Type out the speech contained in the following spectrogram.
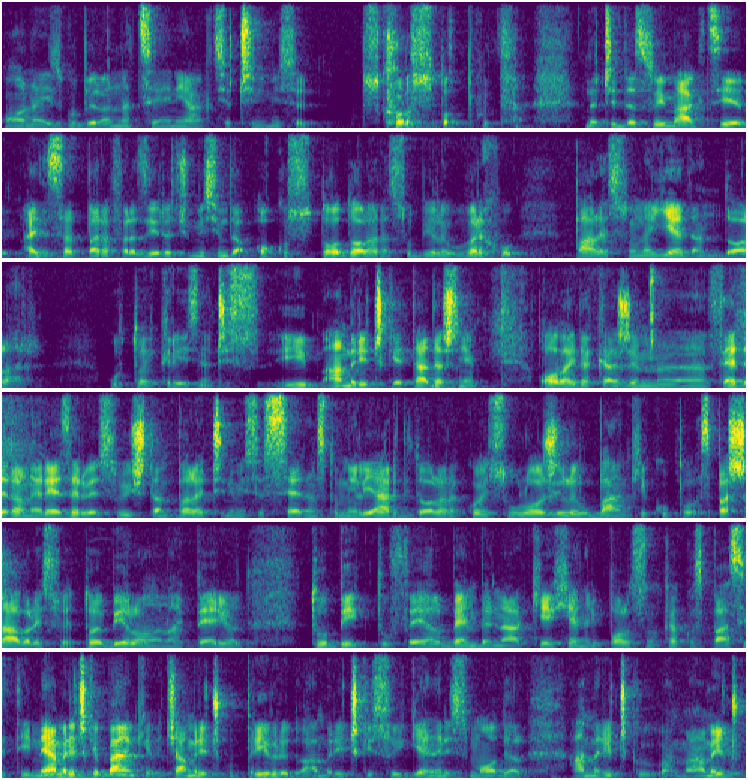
ona je izgubila na ceni akcija, čini mi se, skoro 100 puta. Znači da su im akcije, ajde sad parafrazirat ću, mislim da oko 100 dolara su bile u vrhu, pale su na 1 dolar u toj krizi. Znači i američke tadašnje, ovaj da kažem, federalne rezerve su ištampale, čini mi se 700 milijardi dolara koje su uložile u banke, kupo, spašavali su je. To je bilo onaj period Too Big to Fail, Ben Bernanke, Henry Paulson, kako spasiti ne američke banke, već američku privredu, američki su i generis model, američku, američku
